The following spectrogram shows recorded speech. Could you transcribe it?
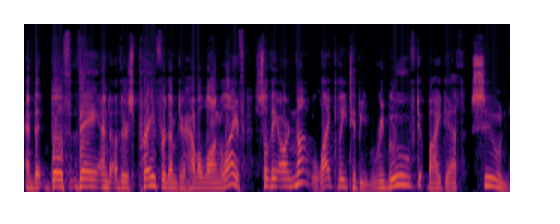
and that both they and others pray for them to have a long life, so they are not likely to be removed by death soon.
